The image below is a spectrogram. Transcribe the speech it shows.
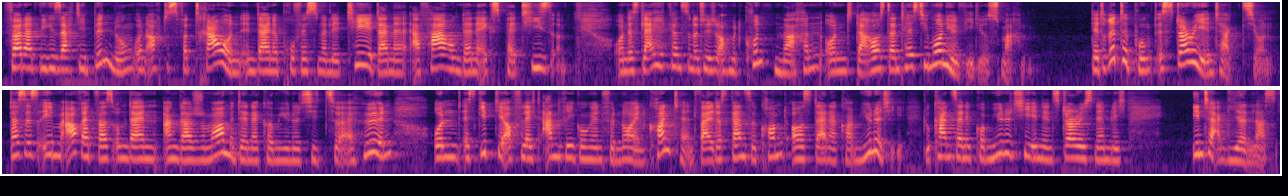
fördert, wie gesagt, die Bindung und auch das Vertrauen in deine Professionalität, deine Erfahrung, deine Expertise. Und das Gleiche kannst du natürlich auch mit Kunden machen und daraus dann Testimonial-Videos machen. Der dritte Punkt ist Story-Interaktion. Das ist eben auch etwas, um dein Engagement mit deiner Community zu erhöhen. Und es gibt dir auch vielleicht Anregungen für neuen Content, weil das Ganze kommt aus deiner Community. Du kannst deine Community in den Stories nämlich interagieren lassen.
